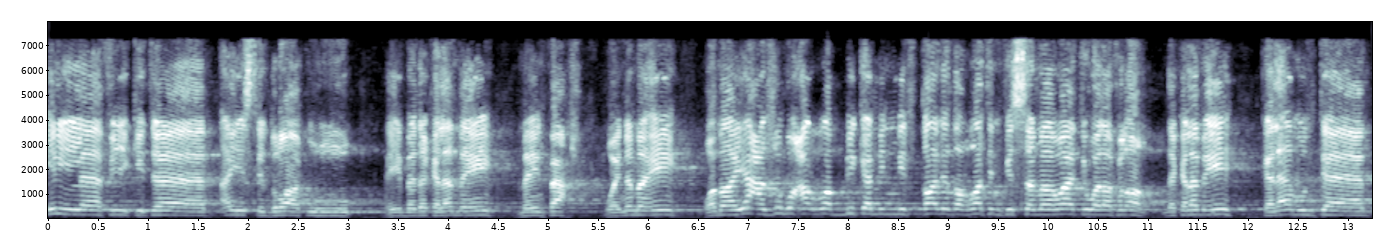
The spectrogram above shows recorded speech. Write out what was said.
إلا في كتاب أي استدراكه. يبقى ده كلام إيه؟ ما ينفعش. وإنما إيه؟ وما يعزب عن ربك من مثقال ذرة في السماوات ولا في الأرض. ده كلام إيه؟ كلام تام.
